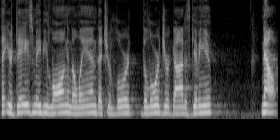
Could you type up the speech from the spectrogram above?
that your days may be long in the land that your Lord, the Lord your God is giving you. Now,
